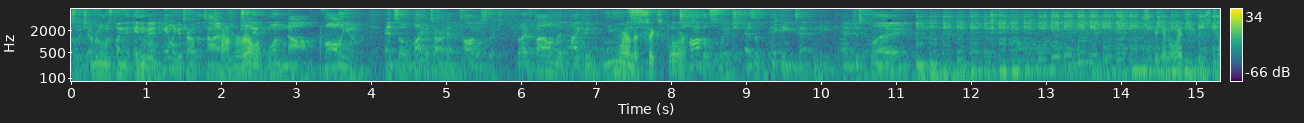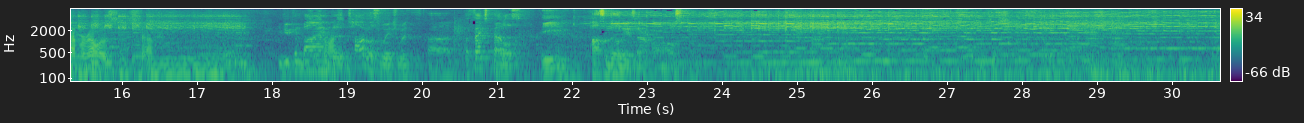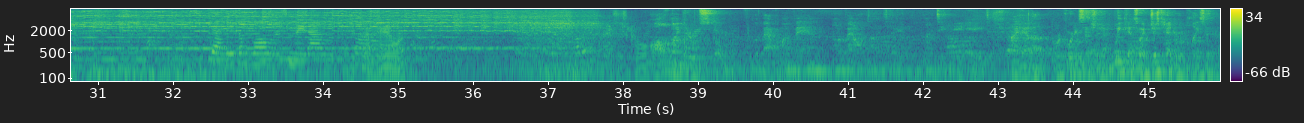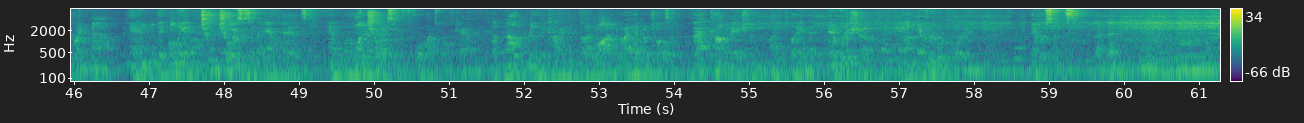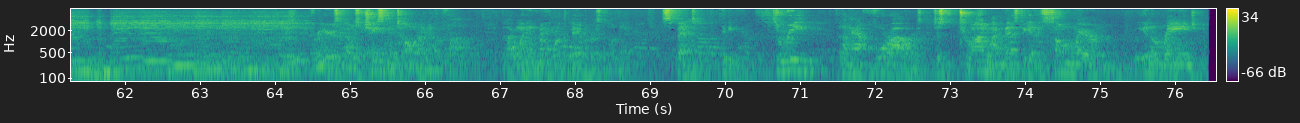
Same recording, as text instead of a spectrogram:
switch. Everyone was playing the Eddie Van Halen guitar at the time. Tom only one knob, volume. And so my guitar had a toggle switch, but I found that I could use We're on the sixth floor. toggle switch as a picking technique and just play. Speaking of which, it's Tom Morello's stuff. If you combine is the toggle switch with uh, effects pedals, the possibilities are almost Daddy, the wall is made out of Eddie uh, Van Halen. This is cool. All of my gear was stolen from the back of my van on a Valentine's Day in 1988. And I had a recording session that weekend, so I just had to replace it right now. And they only had two choices tone I never found. That I went in before the band rehearsal one day, spent maybe three and a half, four hours just trying my best to get it somewhere in a range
